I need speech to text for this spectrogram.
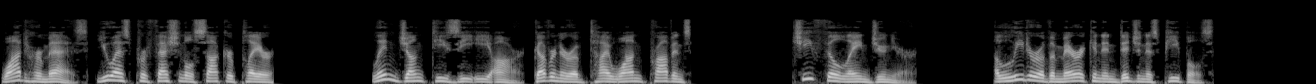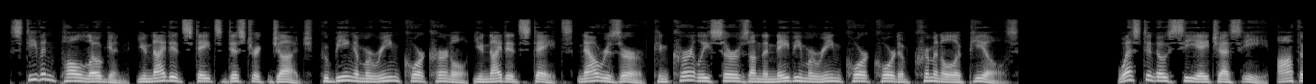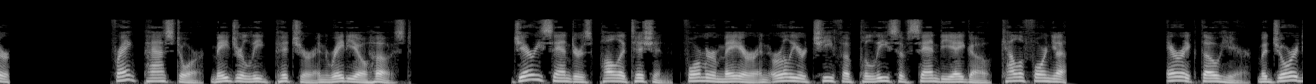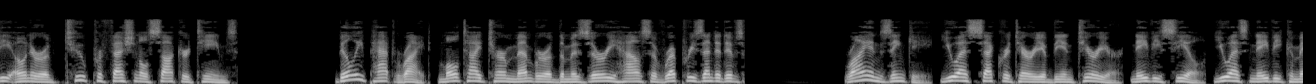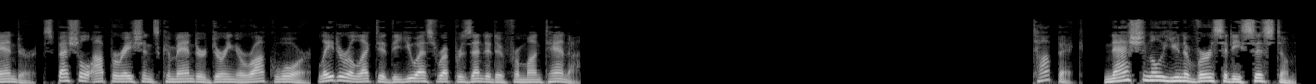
Wad Hermes, U.S. professional soccer player Lin Junq-tzer, Governor of Taiwan Province Chief Phil Lane, Jr. A leader of American indigenous peoples. Stephen Paul Logan, United States District Judge, who being a Marine Corps Colonel United States now Reserve concurrently serves on the Navy Marine Corps Court of Criminal Appeals. Weston Ochse, author. Frank Pastore, Major League pitcher and radio host. Jerry Sanders politician, former mayor and earlier chief of police of San Diego, California Erick Thohir, majority owner of two professional soccer teams Billy Pat Wright, multi-term member of the Missouri House of Representatives Ryan Zinke, U.S. Secretary of the Interior, Navy SEAL, U.S. Navy Commander, Special Operations Commander during Iraq War, later elected the U.S. Representative from Montana. National university system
